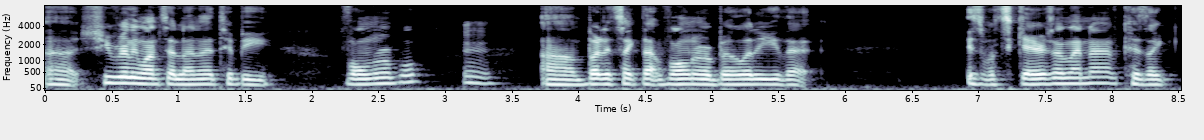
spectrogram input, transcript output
uh, she really wants Elena to be vulnerable, Mm-hmm. um, but it's like that vulnerability that is what scares Elena because like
